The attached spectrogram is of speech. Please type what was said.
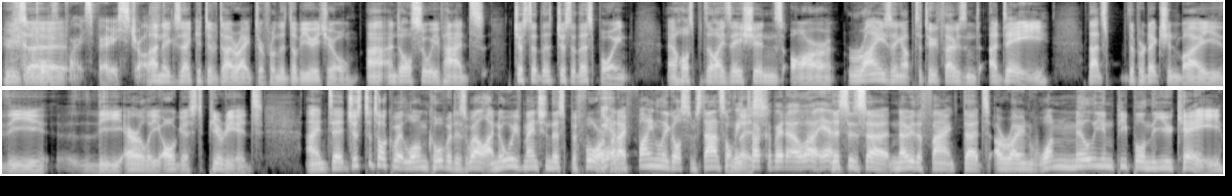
who's uh, Both parts very strong. an executive director from the WHO, uh, and also we've had just at the, just at this point, uh, hospitalizations are rising up to two thousand a day. That's the prediction by the the early August period. And uh, just to talk about long COVID as well, I know we've mentioned this before, Yeah. but I finally got some stats on we this. We talk about it a lot, yeah. This is uh, now the fact that around 1 million people in the UK,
